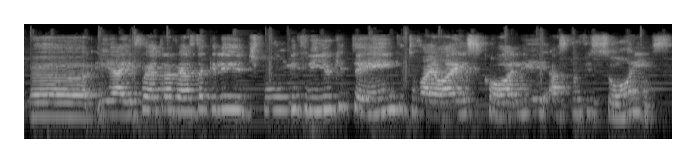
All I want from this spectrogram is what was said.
Uh, e aí foi através daquele, tipo, um livrinho que tem, que tu vai lá e escolhe as profissões.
